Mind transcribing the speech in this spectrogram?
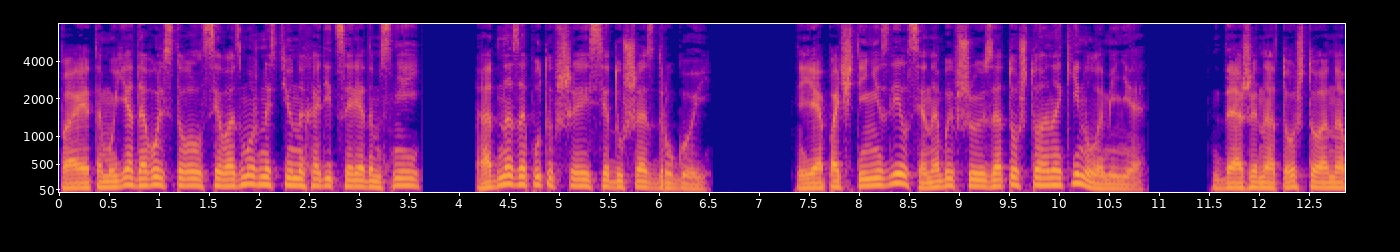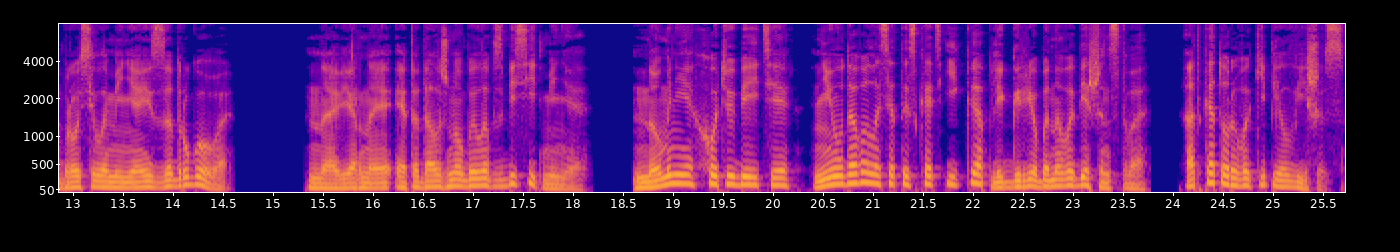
Поэтому я довольствовался возможностью находиться рядом с ней, одна запутавшаяся душа с другой. Я почти не злился на бывшую за то, что она кинула меня, даже на то, что она бросила меня из-за другого. Наверное, это должно было взбесить меня. Но мне, хоть убейте, не удавалось отыскать и капли гребаного бешенства, от которого кипел Вишес.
